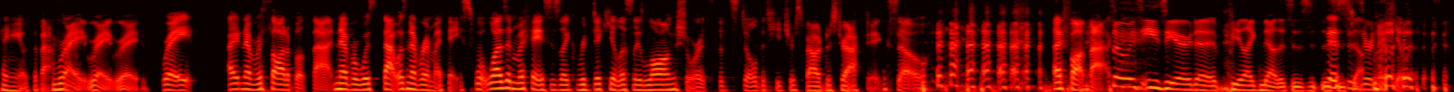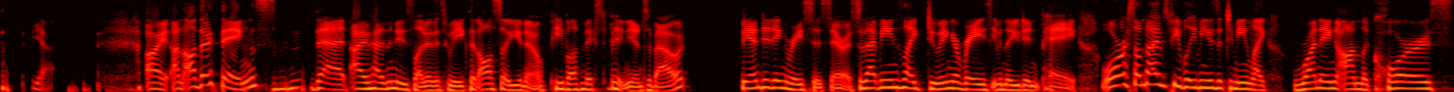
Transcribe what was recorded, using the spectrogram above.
hanging out the back. Right, right, right. right. I never thought about that. Never was that was never in my face. What was in my face is like ridiculously long shorts that still the teachers found distracting. So I fought back. so it was easier to be like, no, this is this, this is, is ridiculous. yeah. All right. On other things Mhm. that I had in the newsletter this week that also, you know, people have mixed opinions about. Banditing races, Sarah. So that means like doing a race even though you didn't pay. Or sometimes people even use it to mean like running on the course,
